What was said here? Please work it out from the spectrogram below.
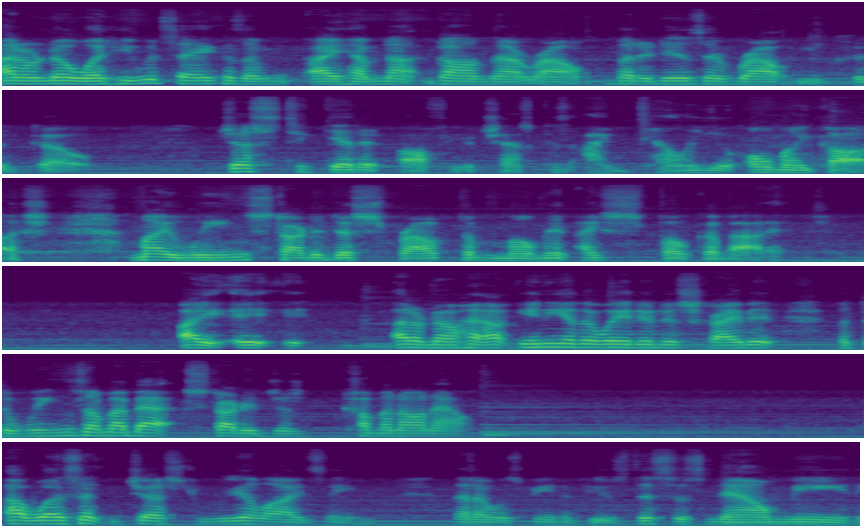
I don't know what he would say because I have not gone that route, but it is a route you could go just to get it off your chest because I'm telling you, oh my gosh, my wings started to sprout the moment I spoke about it. I it, it, I don't know how any other way to describe it, but the wings on my back started just coming on out. I wasn't just realizing that I was being abused. This is now me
